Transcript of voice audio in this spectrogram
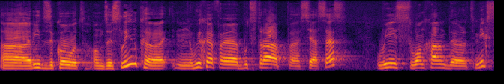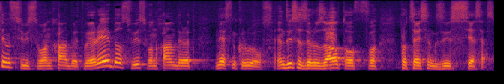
uh, read the code on this link. Uh, mm, we have a Bootstrap uh, CSS with 100 mixins, with 100 variables, with 100 nesting rules. And this is the result of uh, processing this CSS.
